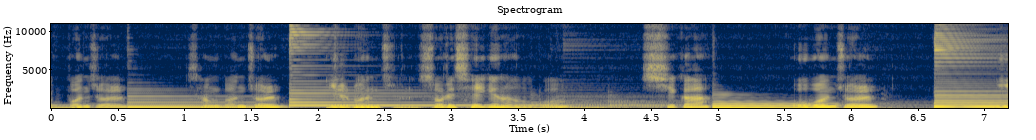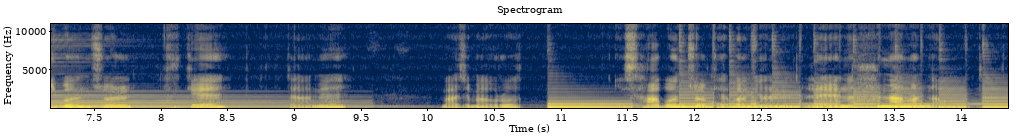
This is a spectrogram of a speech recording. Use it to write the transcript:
6번 줄, 3번 줄, 1번 줄. 솔이 세 개 나오고 시가 5번 줄, 2번 줄 두 개, 그 다음에 마지막으로 이 4번 줄 개방에는 레는 하나만 나옵니다.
